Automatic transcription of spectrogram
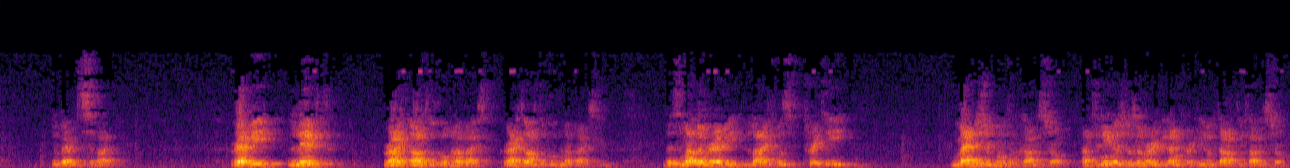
You'll be able to survive. Rebbe lived right after Churban Abayis. Right after Churban Abayis. The Zman of Rebbe, life was pretty manageable for Klal Yisrael. Antoninus was a very good emperor. He looked after Klal Yisrael.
